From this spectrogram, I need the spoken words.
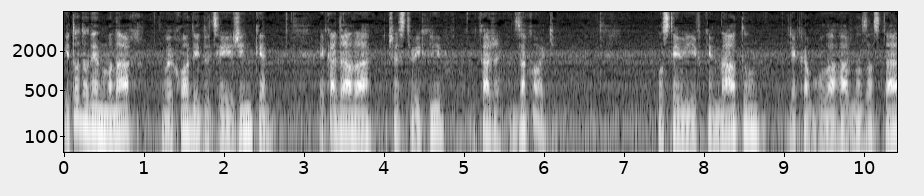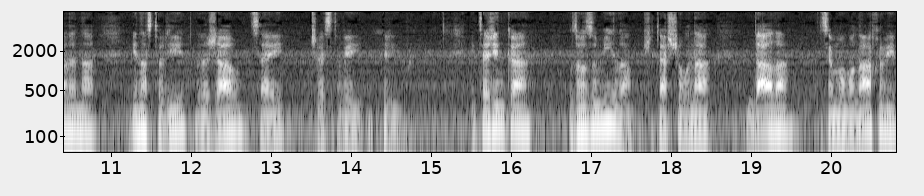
І тут один монах виходить до цієї жінки, яка дала чистий хліб, і каже: Заходь. Пустив її в кімнату, яка була гарно застелена, і на столі лежав цей чистовий хліб. І ця жінка зрозуміла, що те, що вона дала цьому монахові,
